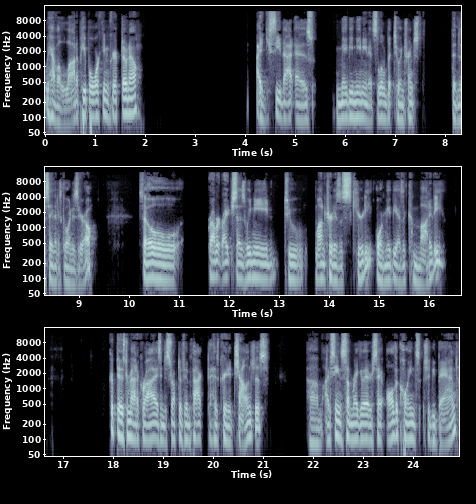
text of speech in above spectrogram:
We have a lot of people working crypto now. I see that as maybe meaning it's a little bit too entrenched than to say that it's going to zero. So Robert Reich says we need to monitor it as a security or maybe as a commodity. Crypto's dramatic rise and disruptive impact has created challenges. Um, I've seen some regulators say all the coins should be banned,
